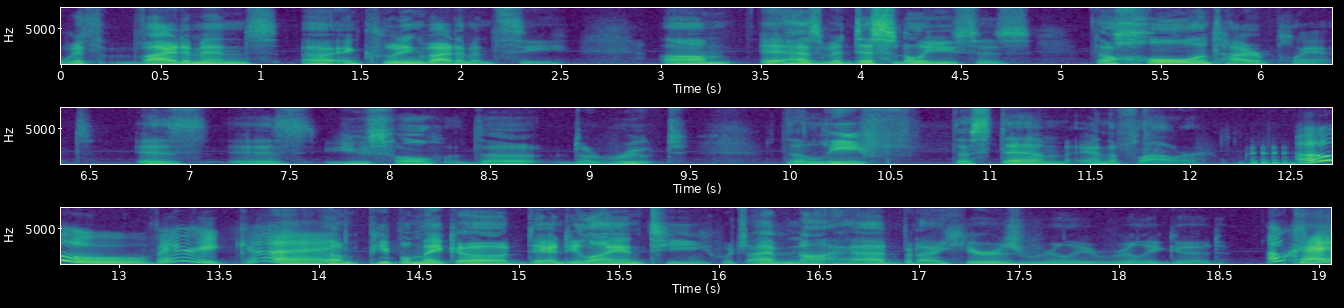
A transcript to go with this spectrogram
with vitamins, uh, including vitamin C. Um, it has medicinal uses. The whole entire plant is is useful. The the root, the leaf, the stem, and the flower. Oh, very good. Um, people make a dandelion tea, which I Mm-hmm. have not had, but I hear is really really good. okay,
